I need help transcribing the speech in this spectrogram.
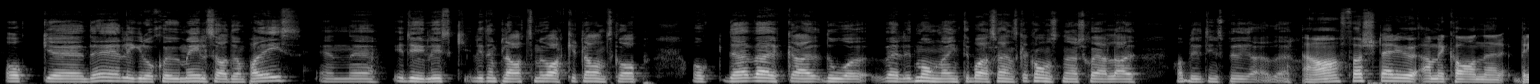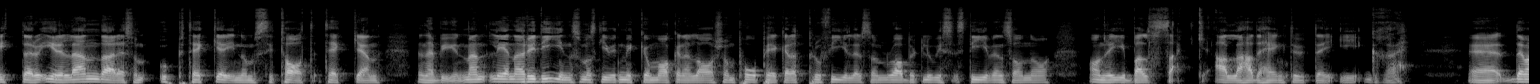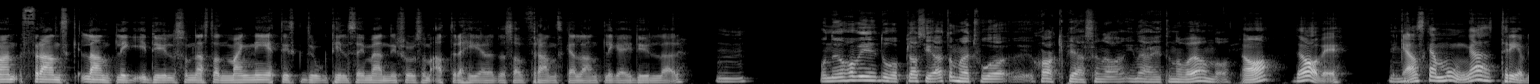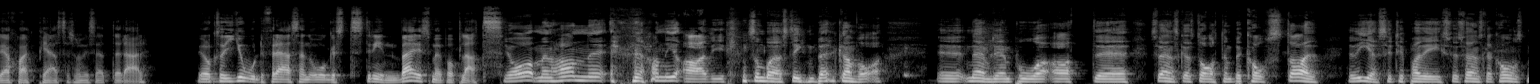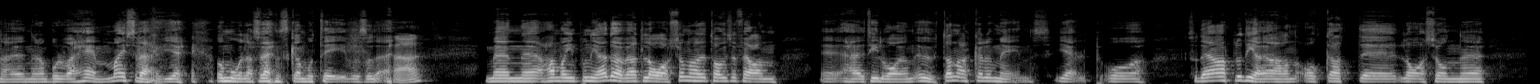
Och eh, det ligger då sju mil söder om Paris. En eh, idyllisk liten plats med vackert landskap. Och där verkar då väldigt många, inte bara svenska konstnärssjälar, ha blivit inspirerade. Ja, först är det ju amerikaner, britter och irländare som upptäcker inom citattecken den här byn. Men Lena Rydin som har skrivit mycket om makarna Larsson påpekar att profiler som Robert Louis Stevenson och Henri Balzac alla hade hängt ute i Grès. Eh, det var en fransk lantlig idyll som nästan magnetiskt drog till sig människor som attraherades av franska lantliga idyller. Och nu har vi då placerat de här två schackpjäserna i närheten av varandra. Ja, det har vi. Det är ganska många trevliga schackpjäser som vi sätter där. Vi har också jordfräsen August Strindberg som är på plats. Ja, men han, han är ju arg som bara Strindberg kan vara. Eh, nämligen på att eh, svenska staten bekostar resor till Paris för svenska konstnärer när de borde vara hemma i Sverige och måla svenska motiv och sådär. Ja. Men eh, han var imponerad över att Larsson hade tagit sig fram eh, här i tillvaron utan akademins hjälp. Och, så där applåderar han och att eh, Larsson eh,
